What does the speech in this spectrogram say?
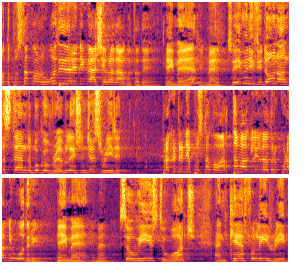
ಒಂದು ಪುಸ್ತಕವನ್ನು ಓದಿದರೆ ನಿಮಗೆ ಆಶೀರ್ವಾದ ಆಗುತ್ತದೆ Amen. Amen. So even if you don't understand the book of Revelation, just read it. ಪ್ರಕಟಣೆಯ ಪುಸ್ತಕ ಅರ್ಥವಾಗ್ಲಿಲ್ಲದ್ರೂ ಕೂಡ ನೀವು ಓದಿರಿ Amen. Amen. So we used to watch and carefully read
